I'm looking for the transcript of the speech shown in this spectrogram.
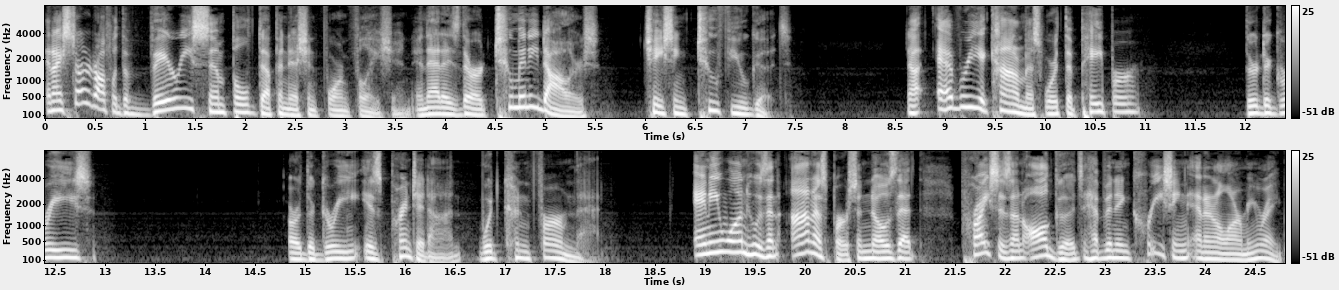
And I started off with a very simple definition for inflation, and that is there are too many dollars chasing too few goods. Now, every economist worth the paper, their degrees, or degree is printed on would confirm that. Anyone who is an honest person knows that prices on all goods have been increasing at an alarming rate.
